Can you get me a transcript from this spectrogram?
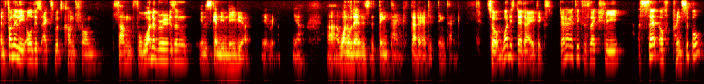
And funnily, all these experts come from some, for whatever reason, in the Scandinavia area. Yeah, uh, one of them is the think tank, data ethics think tank. So, what is data ethics? Data ethics is actually a set of principle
